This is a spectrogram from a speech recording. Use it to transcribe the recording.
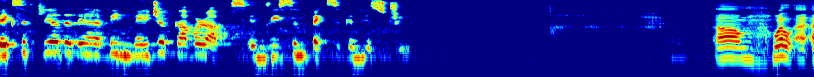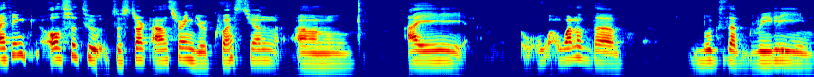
makes it clear that there have been major cover ups in recent Mexican history. Um, well, I think also to, to start answering your question, um, I w- one of the books that really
